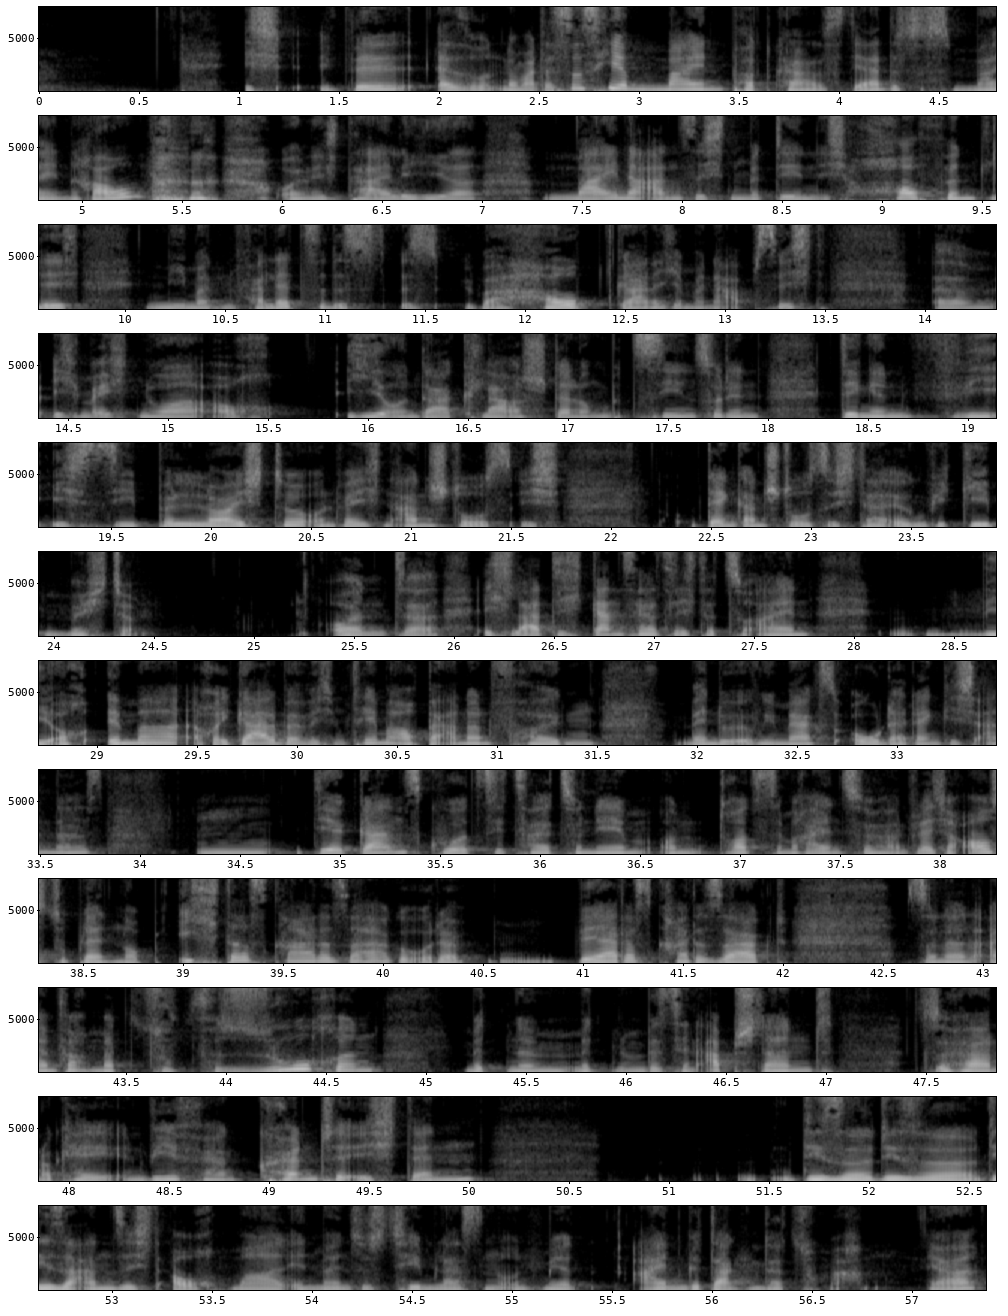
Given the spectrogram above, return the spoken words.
ich will, also nochmal, das ist hier mein Podcast, ja, das ist mein Raum und ich teile hier meine Ansichten, mit denen ich hoffentlich niemanden verletze. Das ist überhaupt gar nicht in meiner Absicht. Ähm, ich möchte nur auch hier und da klar Stellung beziehen zu den Dingen, wie ich sie beleuchte und welchen Anstoß ich, Denkanstoß ich da irgendwie geben möchte. Und äh, ich lade dich ganz herzlich dazu ein, wie auch immer, auch egal bei welchem Thema, auch bei anderen Folgen, wenn du irgendwie merkst, oh, da denke ich anders, mh, dir ganz kurz die Zeit zu nehmen und trotzdem reinzuhören. Vielleicht auch auszublenden, ob ich das gerade sage oder wer das gerade sagt, sondern einfach mal zu versuchen, mit einem, mit einem bisschen Abstand zu hören, okay, inwiefern könnte ich denn diese, diese, diese Ansicht auch mal in mein System lassen und mir einen Gedanken dazu machen. Ja.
